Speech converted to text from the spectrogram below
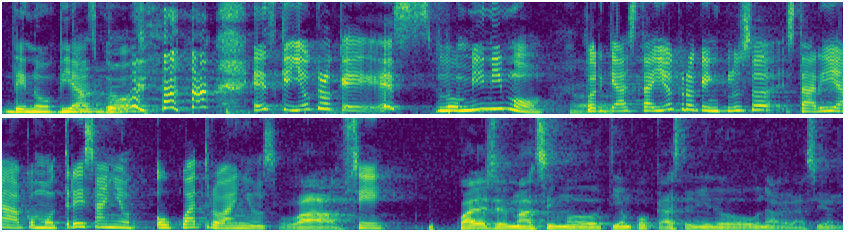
de noviazgo. ¿Tanto? es que yo creo que es lo mínimo, porque hasta yo creo que incluso estaría como tres años o cuatro años. Wow. Sí, ¿Cuál es el máximo tiempo que has tenido una relación?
